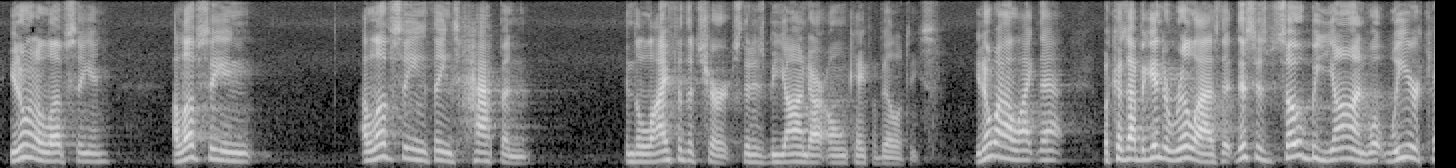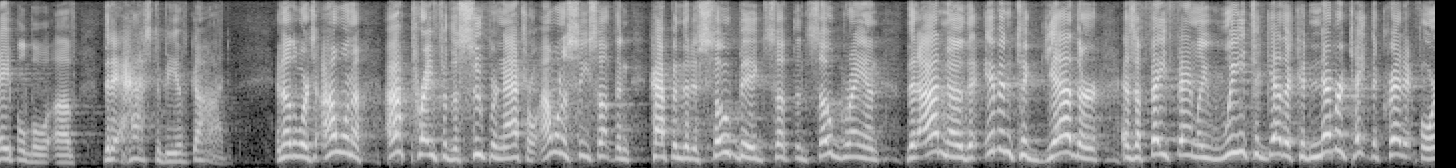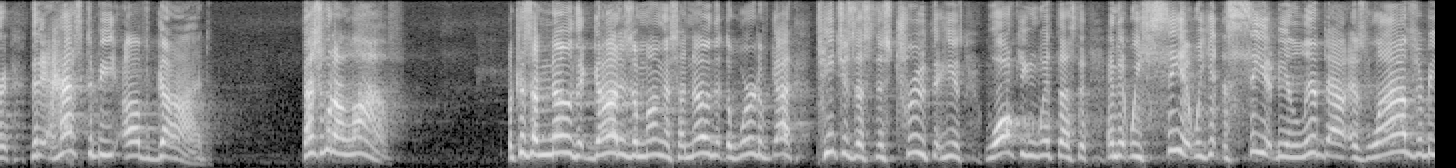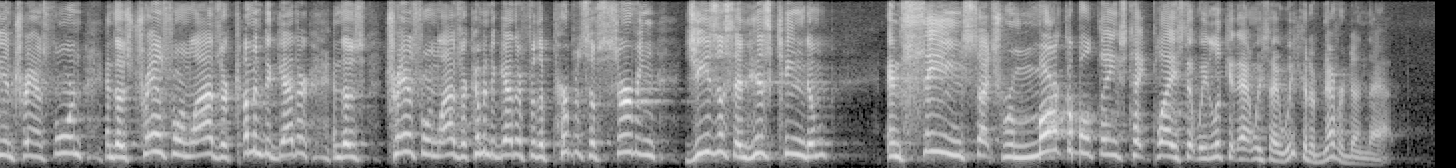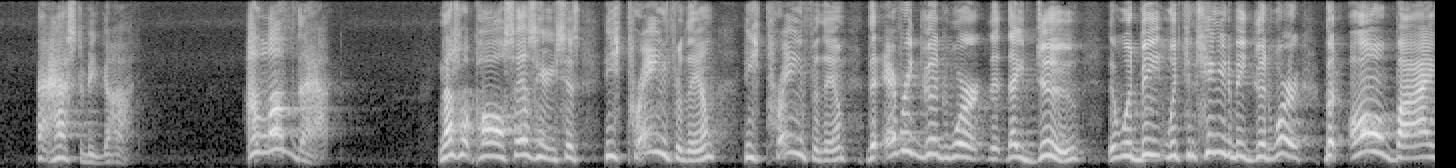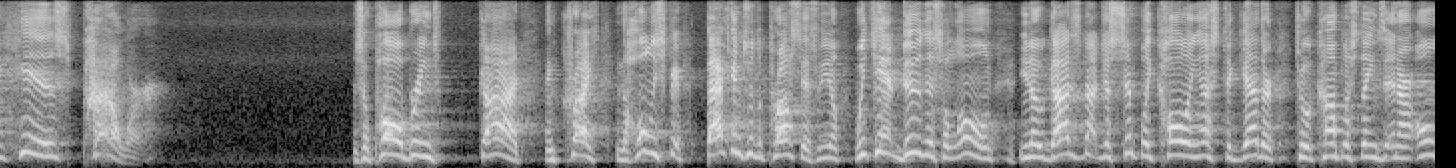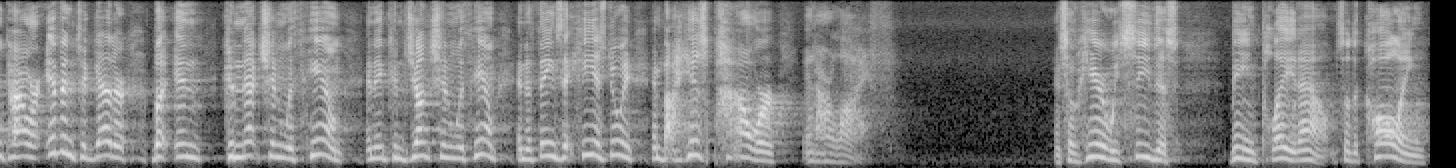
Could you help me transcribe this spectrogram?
You know what I love seeing? I love seeing I love seeing things happen in the life of the church that is beyond our own capabilities. You know why I like that? because I begin to realize that this is so beyond what we are capable of that it has to be of God. In other words, I want to I pray for the supernatural. I want to see something happen that is so big, something so grand that I know that even together as a faith family, we together could never take the credit for it, that it has to be of God. That's what I love. Because I know that God is among us. I know that the Word of God teaches us this truth that He is walking with us and that we see it. We get to see it being lived out as lives are being transformed, and those transformed lives are coming together, and those transformed lives are coming together for the purpose of serving Jesus and His kingdom and seeing such remarkable things take place that we look at that and we say, we could have never done that. That has to be God. I love that. And that's what Paul says here. He says he's praying for them. He's praying for them that every good work that they do that would be would continue to be good work, but all by his power. And so Paul brings God and Christ and the Holy Spirit back into the process. You know, we can't do this alone. You know, God's not just simply calling us together to accomplish things in our own power, even together, but in connection with Him and in conjunction with Him and the things that He is doing and by His power in our life. And so here we see this being played out. So the calling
